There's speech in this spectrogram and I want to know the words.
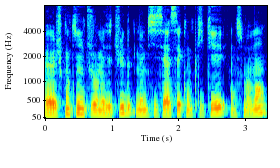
je continue toujours mes études, même si c'est assez compliqué en ce moment.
